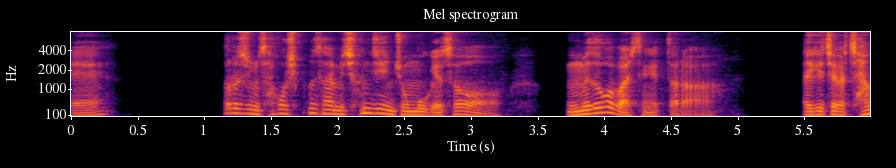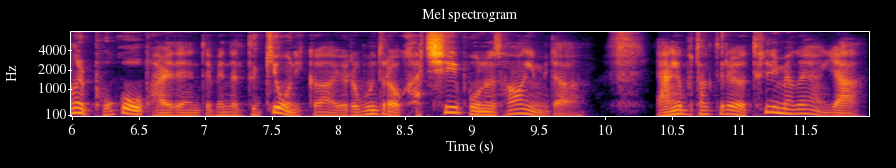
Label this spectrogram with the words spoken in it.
네. 떨어지면 사고 싶은 사람이 천지인 종목에서 공매도가 발생했더라. 아, 이게 제가 장을 보고 봐야 되는데 맨날 늦게 오니까 여러분들하고 같이 보는 상황입니다. 양해 부탁드려요. 틀리면 그냥 야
